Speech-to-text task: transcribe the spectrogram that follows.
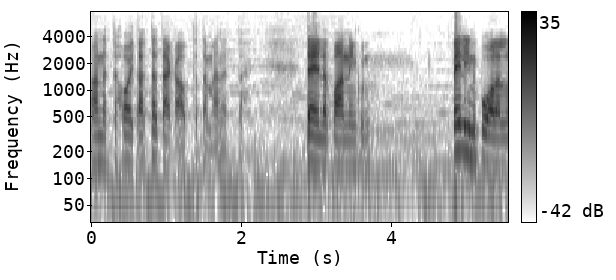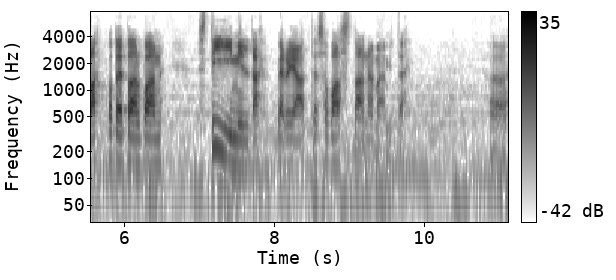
annatte hoitaa tätä kautta tämän, että teille vaan niin kuin pelin puolella otetaan vaan Steamiltä periaatteessa vastaan nämä, mitä ää,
